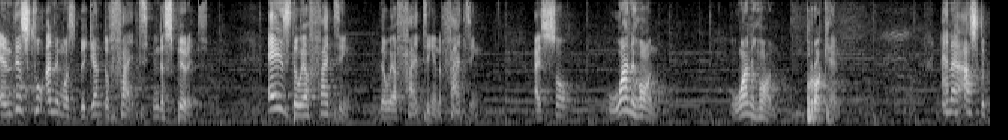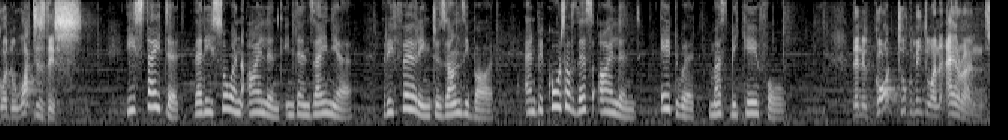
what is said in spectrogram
And these two animals began to fight in the spirit. As they were fighting, they were fighting and fighting. I saw one horn, one horn broken. And I asked God, What is this? He stated that he saw an island in Tanzania, referring to Zanzibar, and because of this island, Edward must be careful. Then God took me to an island,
